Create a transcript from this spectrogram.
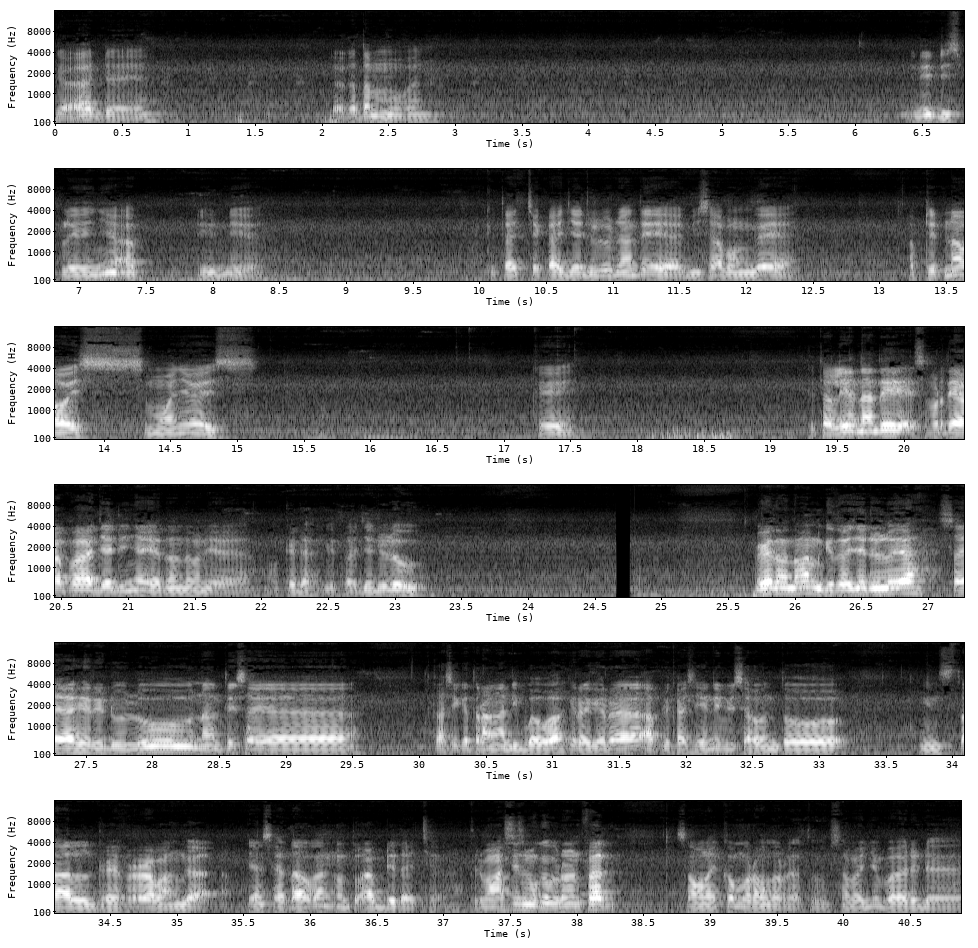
nggak ada ya. Nggak ketemu kan? Ini displaynya ini ya. Kita cek aja dulu nanti ya bisa apa enggak ya? Update now wis semuanya wis oke. Kita lihat nanti seperti apa jadinya ya teman-teman ya. Oke dah gitu aja dulu. Oke teman-teman gitu aja dulu ya. Saya akhiri dulu. Nanti saya kasih keterangan di bawah kira-kira aplikasi ini bisa untuk install driver apa enggak? Yang saya tahu kan untuk update aja. Terima kasih semoga bermanfaat. Assalamualaikum warahmatullahi wabarakatuh. Sampai jumpa dadah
